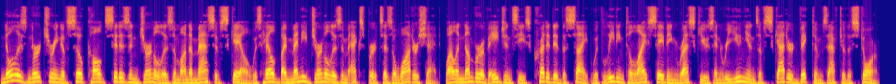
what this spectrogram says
NOLA's nurturing of so-called citizen journalism on a massive scale was hailed by many journalism experts as a watershed, while a number of agencies credited the site with leading to life-saving rescues and reunions of scattered victims after the storm.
